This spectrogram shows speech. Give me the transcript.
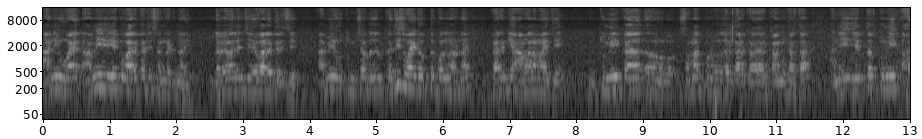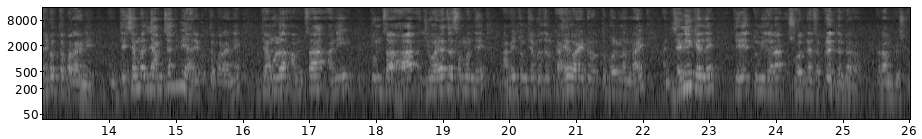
आणि वाय आम्ही एक वारकरी संघटना आहे. डब्यावाल्यांचे हे वारकरीचे आम्ही तुमच्याबद्दल कधीच वाईट वक्त बोलणार नाही कारण की आम्हाला माहिती आहे तुम्ही का समाज समाजप्रबोधन का- काम करता आणि एकतर तुम्ही हरिभक्तपराने त्याच्यामधले आमच्यात बी हरिभक्तपराने त्यामुळं आमचा आणि तुमचा हा जिव्हाळ्याचा संबंध आहे. आम्ही तुमच्याबद्दल काही वाईट वक्त बोलणार नाही. आणि ज्यांनी केले ते तुम्ही जरा शोधण्याचा प्रयत्न करा. रामकृष्ण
